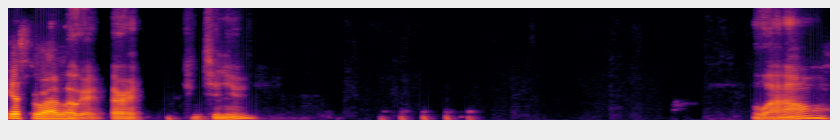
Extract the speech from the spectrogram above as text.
yes, the right one. Okay, all right. Continue. Wow.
